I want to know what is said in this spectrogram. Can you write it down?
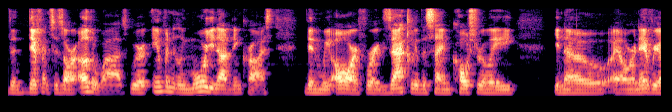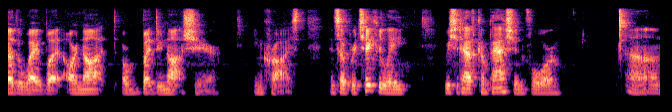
the differences are otherwise. We're infinitely more united in Christ than we are if we're exactly the same culturally, you know, or in every other way, but are not or but do not share in Christ. And so, particularly, we should have compassion for um,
